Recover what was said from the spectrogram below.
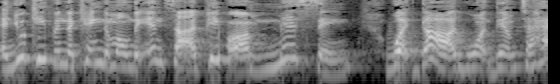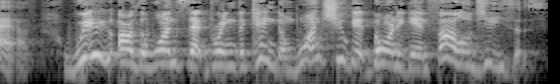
and you're keeping the kingdom on the inside, people are missing what God want them to have. We are the ones that bring the kingdom. Once you get born again, follow Jesus.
